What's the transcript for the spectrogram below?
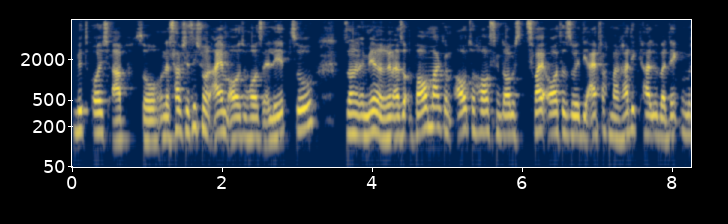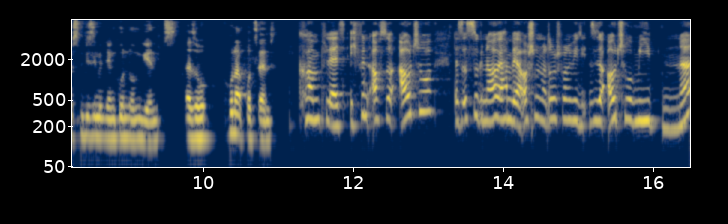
mit euch ab? So. Und das habe ich jetzt nicht nur in einem Autohaus erlebt, so, sondern in mehreren. Also Baumarkt und Autohaus sind, glaube ich, zwei Orte, so, die einfach mal radikal überdenken müssen, wie sie mit ihren Kunden umgehen. Also 100 Prozent. Komplett. Ich finde auch so Auto, das ist so genau, haben wir ja auch schon mal drüber gesprochen, wie diese Automieten, ne?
